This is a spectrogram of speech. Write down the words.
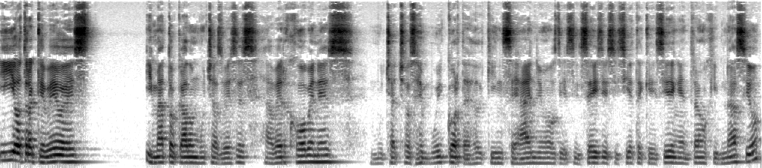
Y otra que veo es Y me ha tocado muchas veces a ver jóvenes, muchachos de muy corta edad, 15 años, 16, 17, que deciden entrar a un gimnasio.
